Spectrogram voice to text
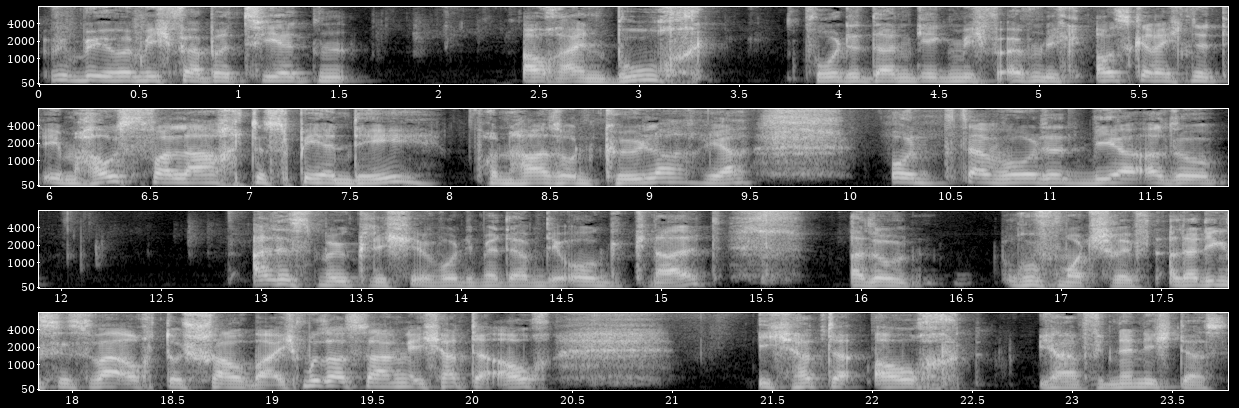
über mich fabrizierten. Auch ein Buch wurde dann gegen mich veröffentlicht, ausgerechnet im Hausverlag des BND von Hase und Köhler, ja. Und da wurde mir also alles Mögliche wurde mir da um die Ohren geknallt. Also Rufmordschrift. Allerdings, es war auch durchschaubar. Ich muss auch sagen, ich hatte auch, ich hatte auch, ja, wie nenne ich das?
